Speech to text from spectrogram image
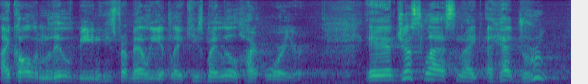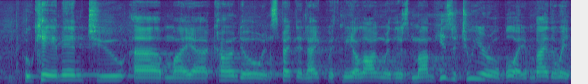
I call him Little Bean. He's from Elliott Lake. He's my little heart warrior. And just last night, I had Drew, who came into uh, my uh, condo and spent the night with me along with his mom. He's a two-year-old boy, and by the way,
